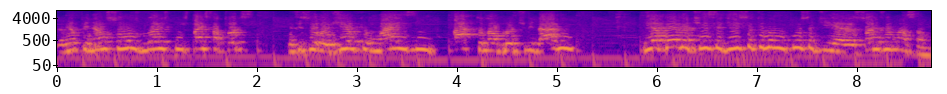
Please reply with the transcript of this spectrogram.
na minha opinião, são os dois principais fatores de fisiologia, o que mais impacta na produtividade. E a boa notícia disso é que não custa dinheiro, é só informação.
